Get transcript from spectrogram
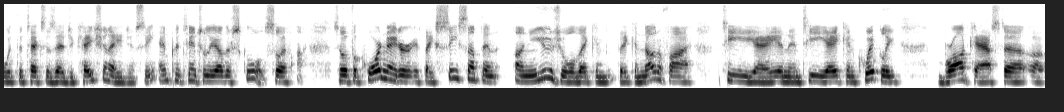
with the Texas Education Agency and potentially other schools. So if so if a coordinator if they see something unusual, they can they can notify TEA and then TEA can quickly broadcast a,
